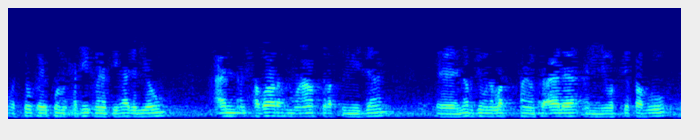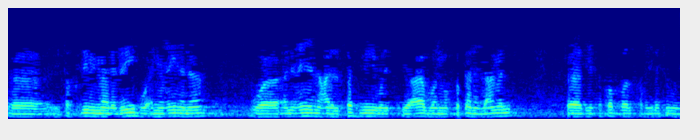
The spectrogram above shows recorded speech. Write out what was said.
وسوف يكون حديثنا في هذا اليوم عن الحضارة المعاصرة في الميزان. نرجو من الله سبحانه وتعالى أن يوفقه آه، لتقديم ما لديه وأن يعيننا وأن يعيننا على الفهم والاستيعاب وأن يوفقنا للعمل. فليتفضل فضيلته.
